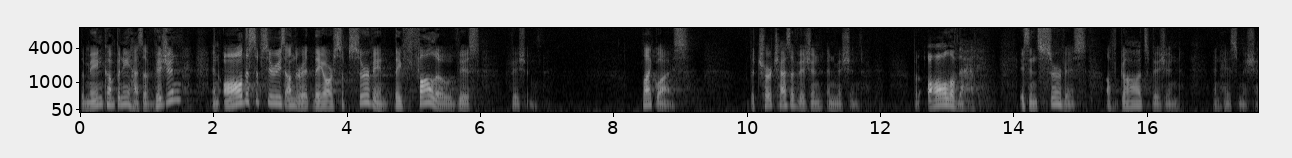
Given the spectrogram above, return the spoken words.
the main company, has a vision, and all the subsidiaries under it, they are subservient. They follow this vision. Likewise, the church has a vision and mission, but all of that is in service of God's vision and His mission.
